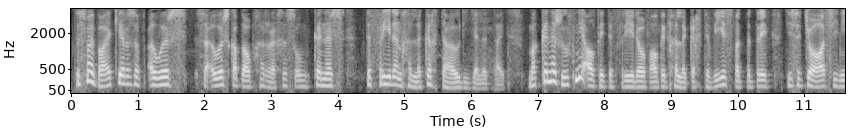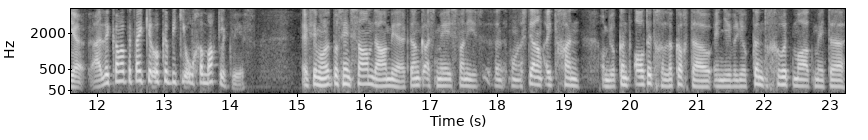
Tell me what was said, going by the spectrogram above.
Dit is my baie keer asof ouers se ouerskap daarop gerig is om kinders tevrede en gelukkig te hou die hele tyd. Maar kinders hoef nie altyd tevrede of altyd gelukkig te wees wat betref die situasie nie. Hulle kan op 'n tydjie ook 'n bietjie ongemaklik wees. Ek sê 100% saam daarmee. Ek dink as mens van die van 'n stelling uitgaan om jou kind altyd gelukkig te hou en jy wil jou kind grootmaak met 'n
